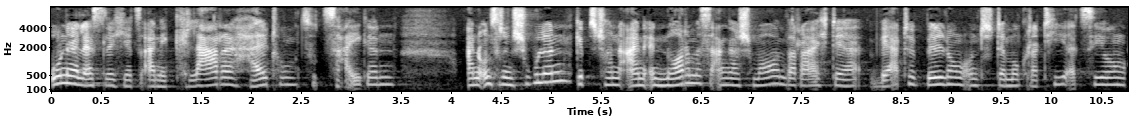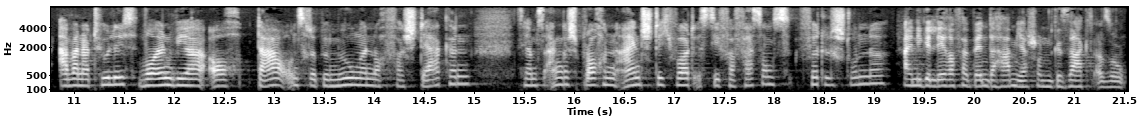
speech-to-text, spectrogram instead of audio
unerlässlich, jetzt eine klare Haltung zu zeigen an unseren Schulen gibt es schon ein enormes Engagement im Bereich der Wertebildung und Demokratieerziehung. Aber natürlich wollen wir auch da unsere Bemühungen noch verstärken. Sie haben es angesprochen, ein Stichwort ist die Verfassungsviertelstunde. Einige Lehrerverbände haben ja schon gesagt, also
